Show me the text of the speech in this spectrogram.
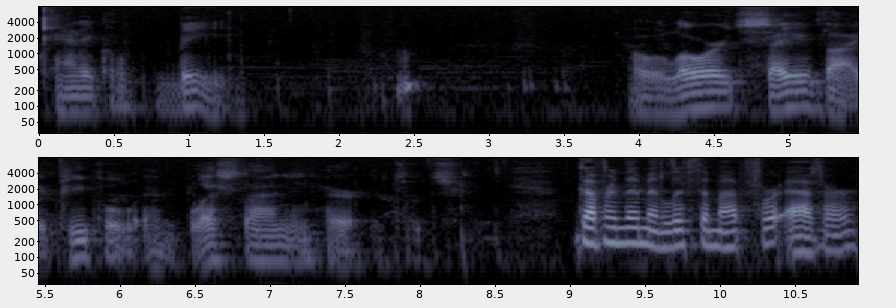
Canticle B. Hmm? O Lord, save thy people and bless thine inheritance. Govern them and lift them up forever.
